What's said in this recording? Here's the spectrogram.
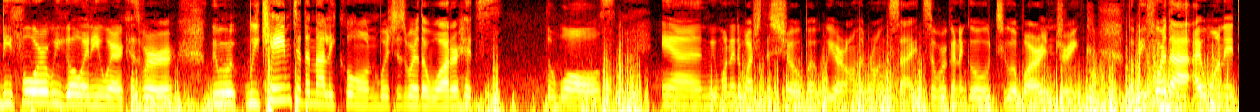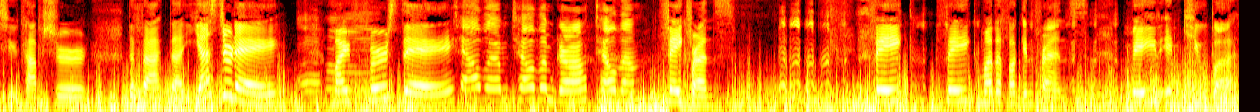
before we go anywhere, because we're we were we came to the Malecon, which is where the water hits the walls, and we wanted to watch this show, but we are on the wrong side, so we're gonna go to a bar and drink. But before that, I wanted to capture the fact that yesterday, my first day, Tell them, tell them, girl, tell them. fake friends. fake, fake motherfucking friends made in Cuba.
